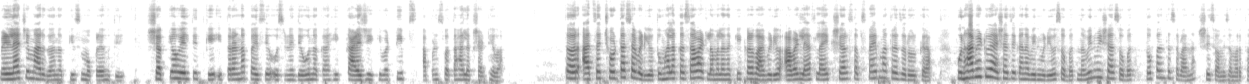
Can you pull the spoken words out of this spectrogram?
मिळण्याचे मार्ग नक्कीच मोकळे होतील. शक्य होईल तितके इतरांना पैसे उसणे देऊ नका ही काळजी किंवा टिप्स आपण स्वतः लक्षात ठेवा. तर आजचा छोटासा व्हिडिओ तुम्हाला कसा वाटला मला नक्की कळवा. व्हिडिओ आवडल्यास लाईक शेअर सबस्क्राईब मात्र जरूर करा. पुन्हा भेटूया अशाच एका नवीन व्हिडिओसोबत नवीन विषयासोबत. तोपर्यंत सर्वांना श्री स्वामी समर्थ.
